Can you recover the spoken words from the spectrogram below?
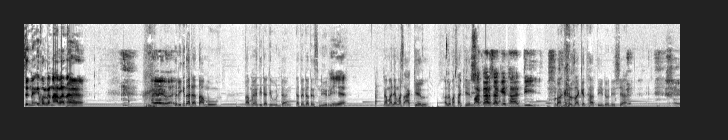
Jenenge perkenalan ah. Ayo ayo. ayo. Jadi kita ada tamu tamu yang tidak diundang, datang-datang sendiri. Iya. Namanya Mas Agil. Halo Mas Agil. Pakar sakit hati. Pakar sakit hati Indonesia. Ayo,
